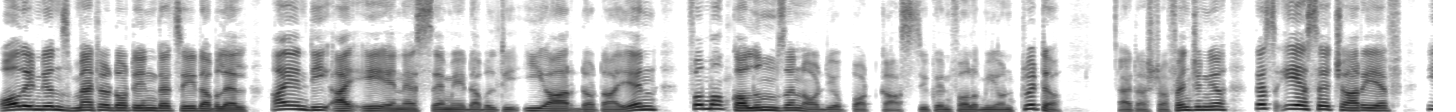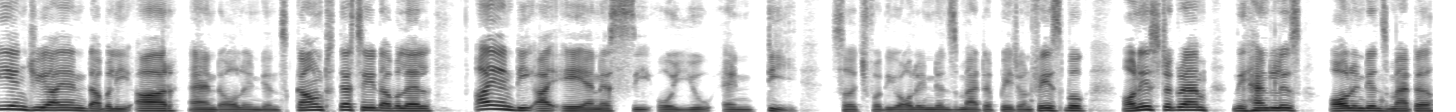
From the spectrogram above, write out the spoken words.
allindiansmatter.in, that's A-L-L-I-N-D-I-A-N-S-M-A-T-T-E-R dot I-N for more columns and audio podcasts. You can follow me on Twitter at Ashraf Engineer, that's A-S-H-R-A-F-E-N-G-I-N-E-R, and All Indians Count, that's A-L-L-I-N-D-I-A-N-S-C-O-U-N-T. Search for the All Indians Matter page on Facebook. On Instagram, the handle is All Indians Matter.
